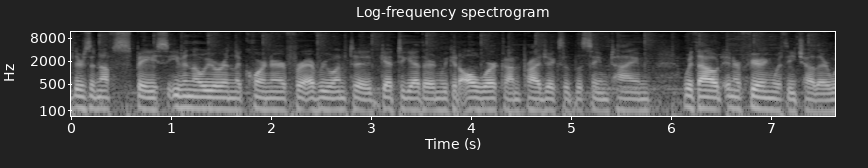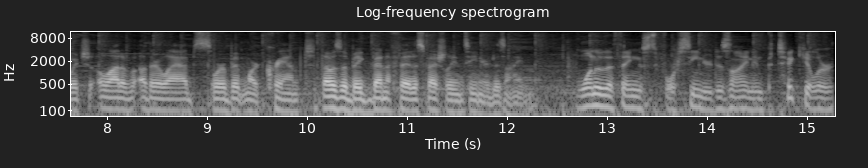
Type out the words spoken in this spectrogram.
there's enough space, even though we were in the corner, for everyone to get together and we could all work on projects at the same time without interfering with each other, which a lot of other labs were a bit more cramped. That was a big benefit, especially in senior design. One of the things for senior design in particular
